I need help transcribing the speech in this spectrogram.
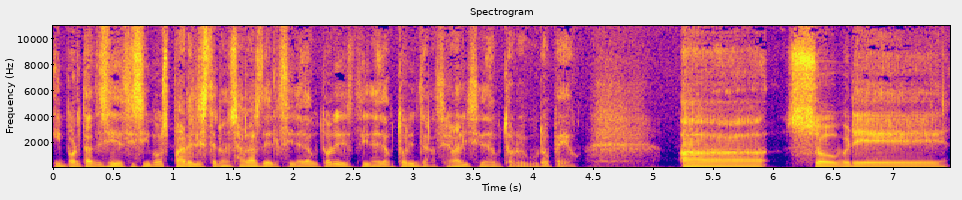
importantes y decisivos para el estreno en salas del cine de autor y del cine de autor internacional y cine de autor europeo. Ah, sobre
